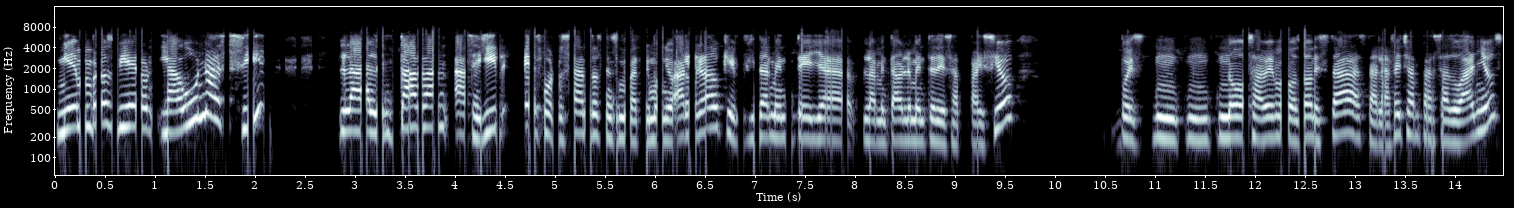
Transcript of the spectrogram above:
miembros vieron y aún así la alentaban a seguir esforzándose en su matrimonio, al grado que finalmente ella lamentablemente desapareció. Pues mm, mm, no sabemos dónde está, hasta la fecha han pasado años,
